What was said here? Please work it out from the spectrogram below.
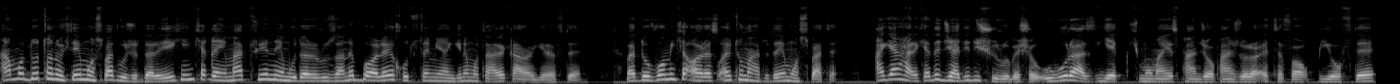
اما دو تا نکته مثبت وجود داره. یکی اینکه قیمت توی نمودار روزانه بالای خطوط میانگین متحرک قرار گرفته. و دومی که RSI تو محدوده مثبته. اگر حرکت جدیدی شروع بشه و عبور از یک ممیز 55 دلار اتفاق بیفته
